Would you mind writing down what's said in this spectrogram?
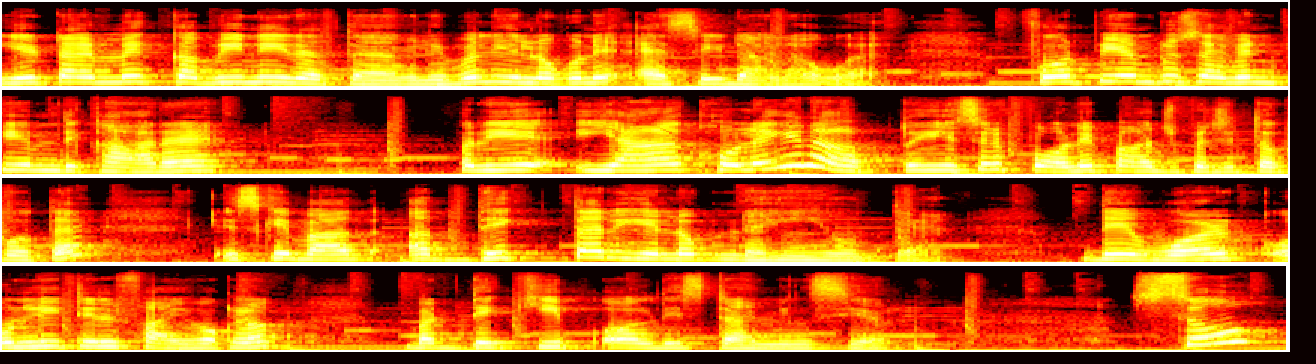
ये टाइम में कभी नहीं रहता है अवेलेबल ये लोगों ने ऐसे ही डाला हुआ है। Four P two seven P दिखा रहा है, पर ये यहाँ खोलेंगे ना आप तो ये सिर्फ़ पौने पाँच बजे तक होता है। इसके बाद अधिकतर ये लोग नहीं होते हैं। Work only till five o'clock but they keep all this timings year so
